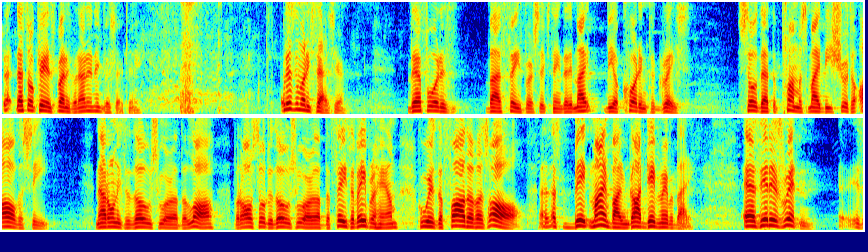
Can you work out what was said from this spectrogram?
That, that's okay in Spanish, but not in English, I can. Listen what he says here. Therefore, it is by faith, verse 16, that it might be according to grace, so that the promise might be sure to all the seed not only to those who are of the law, but also to those who are of the faith of Abraham, who is the father of us all. Uh, that's big, mind boggling. God gave him everybody. As it is written. Uh, is,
